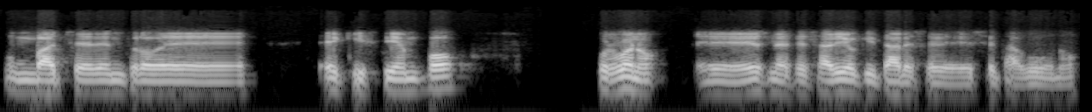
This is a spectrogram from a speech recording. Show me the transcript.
un bache dentro de X tiempo, pues bueno, es necesario quitar ese, ese tabú, ¿no?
